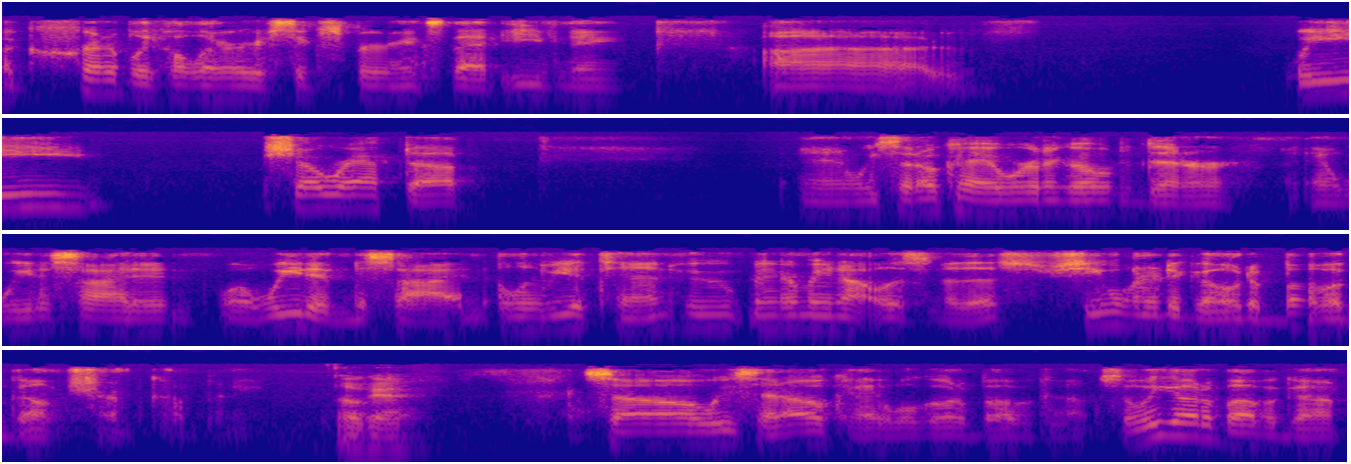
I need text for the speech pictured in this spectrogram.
incredibly hilarious experience that evening. Uh, we show wrapped up, and we said, okay, we're going to go to dinner. And we decided, well, we didn't decide. Olivia Ten, who may or may not listen to this, she wanted to go to Bubba Gump Shrimp Company. Okay. So we said, okay, we'll go to Bubba Gump. So we go to Bubba Gump,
